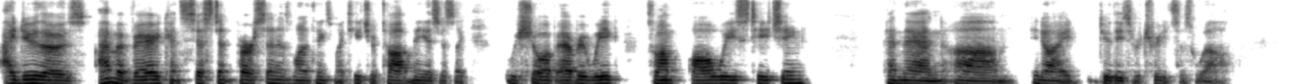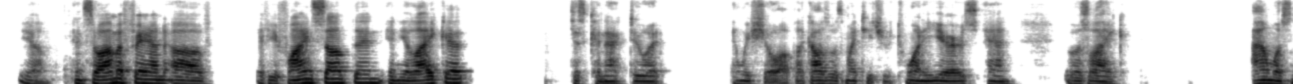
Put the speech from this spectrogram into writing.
I do those. I'm a very consistent person. Is one of the things my teacher taught me. Is just like we show up every week, so I'm always teaching, and then um, you know I do these retreats as well. Yeah, and so I'm a fan of if you find something and you like it, just connect to it. And we show up. Like I was with my teacher 20 years, and it was like I almost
